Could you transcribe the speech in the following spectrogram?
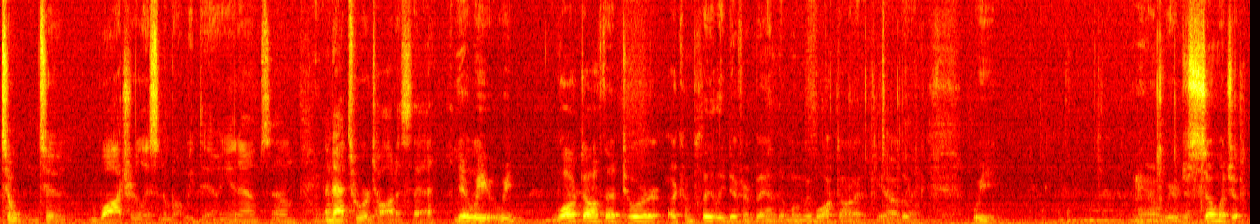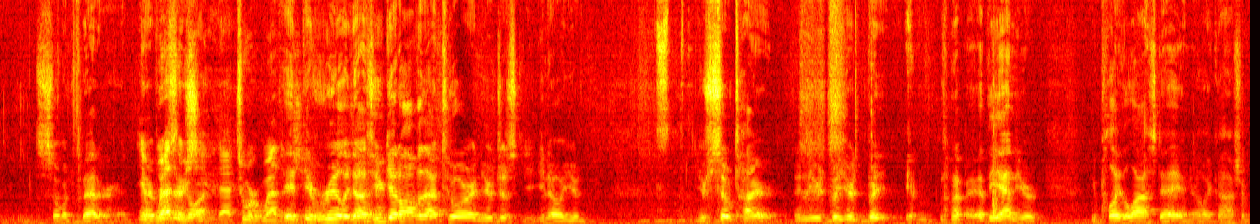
to to watch or listen to what we do, you know. So and that tour taught us that. Yeah, we, we walked off that tour a completely different band than when we walked on it. You know, like, we, you know, we were just so much, so much better. And It weathers single- you. That tour weathers It, you. it really does. You get off of that tour and you're just, you know, you're, you're so tired, and you're, but you're, but at the end you're, you play the last day and you're like, gosh, I'm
